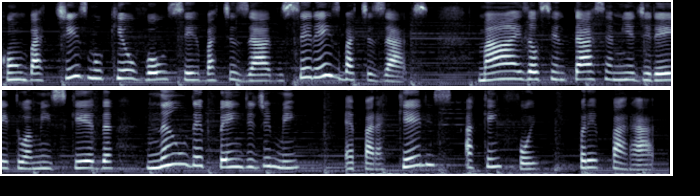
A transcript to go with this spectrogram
Com o batismo que eu vou ser batizado, sereis batizados. Mas ao sentar-se à minha direita ou à minha esquerda, não depende de mim, é para aqueles a quem foi preparado.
